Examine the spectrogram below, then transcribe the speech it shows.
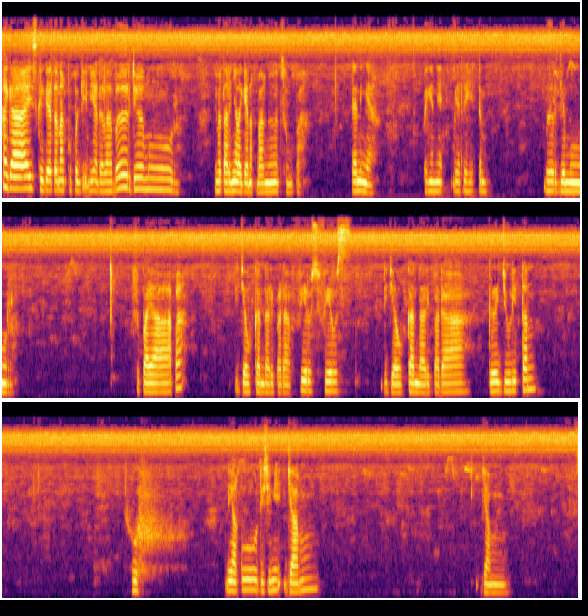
Hai guys, kegiatan aku pagi ini adalah berjemur. Ini mataharinya lagi enak banget, sumpah. Tanning ya. Pengennya biar dia hitam. Berjemur. Supaya apa? Dijauhkan daripada virus-virus. Dijauhkan daripada kejulitan. Uh. Ini aku di sini jam jam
